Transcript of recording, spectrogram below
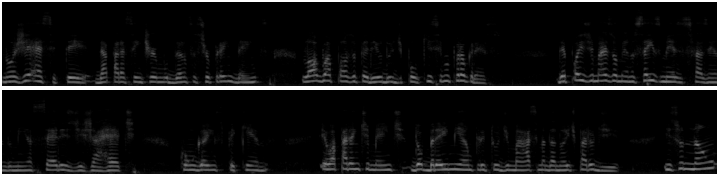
No GST, dá para sentir mudanças surpreendentes logo após o período de pouquíssimo progresso. Depois de mais ou menos seis meses fazendo minhas séries de jarrete com ganhos pequenos, eu aparentemente dobrei minha amplitude máxima da noite para o dia. Isso não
